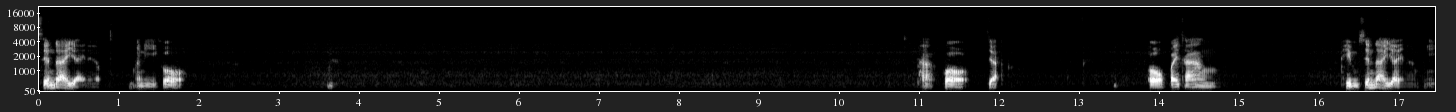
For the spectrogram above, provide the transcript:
เส้นได้ใหญ่นะครับ อันนี้ก็ พระก็จะออกไปทางพิมพ์เส้นได้ใหญ่นะครับนี่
